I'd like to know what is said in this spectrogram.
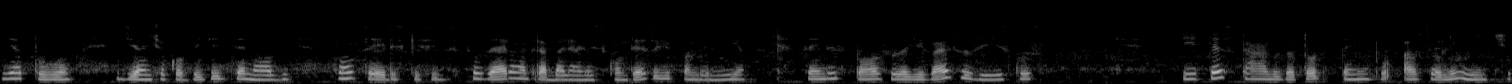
e atuam diante a Covid-19 são seres que se dispuseram a trabalhar nesse contexto de pandemia, sendo expostos a diversos riscos e testados a todo tempo ao seu limite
